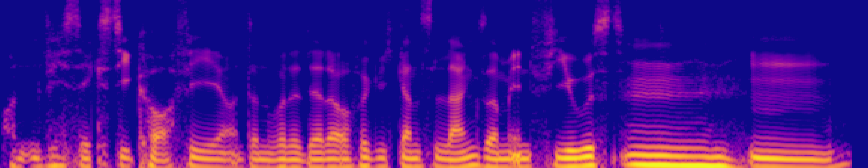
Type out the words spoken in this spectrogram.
und einen V60 Coffee. Und dann wurde der da auch wirklich ganz langsam infused. Mm, Mm,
